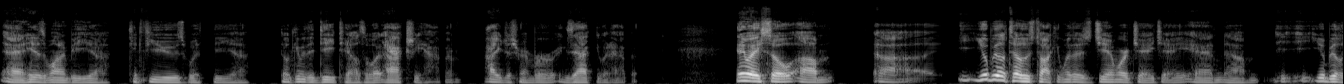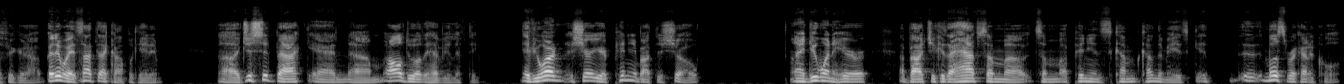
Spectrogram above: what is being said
and he doesn't want to be uh, confused with the. Uh, don't give me the details of what actually happened. I just remember exactly what happened. Anyway, so um, uh, you'll be able to tell who's talking, whether it's Jim or JJ, and um, you'll be able to figure it out. But anyway, it's not that complicated. Uh, just sit back and um, I'll do all the heavy lifting. If you want to share your opinion about the show, and I do want to hear about you because I have some uh, some opinions come come to me. It's it, most of them are kind of cool.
